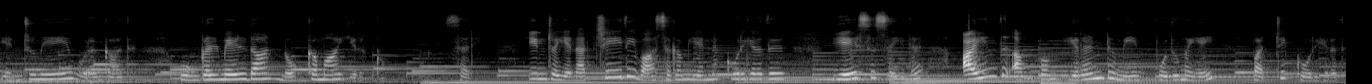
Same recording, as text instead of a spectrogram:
என்றுமே உறங்காது. உங்கள் மேல்தான் நோக்கமாயிருக்கும். சரி இன்றைய நற்செய்தி வாசகம் என்ன கூறுகிறது? இயேசு செய்த ஐந்து அப்பம் இரண்டு மீன் புதுமையை பற்றி கூறுகிறது.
